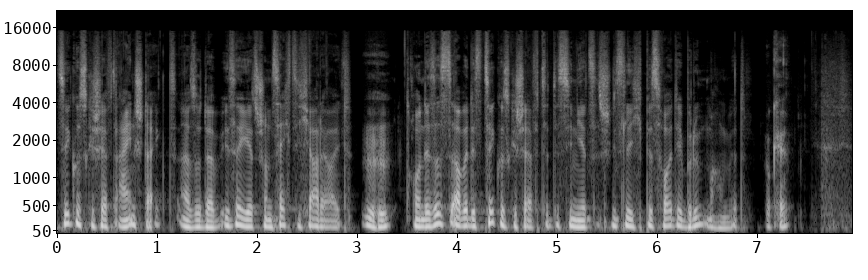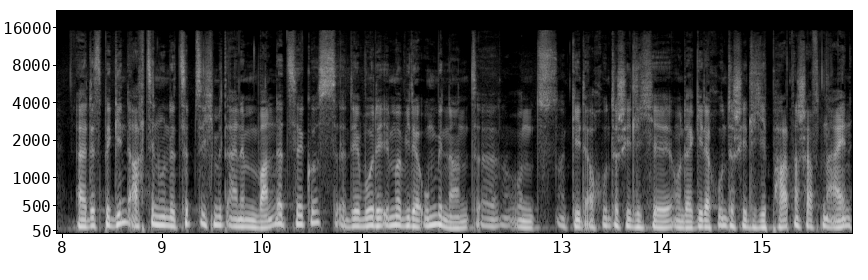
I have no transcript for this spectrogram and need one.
Zirkusgeschäft einsteigt. Also da ist er jetzt schon 60 Jahre alt. Mhm. Und es ist aber das Zirkusgeschäft, das ihn jetzt schließlich bis heute berühmt machen wird. Okay. Äh, das beginnt 1870 mit einem Wanderzirkus. Der wurde immer wieder umbenannt äh, und geht auch unterschiedliche und er geht auch unterschiedliche Partnerschaften ein.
